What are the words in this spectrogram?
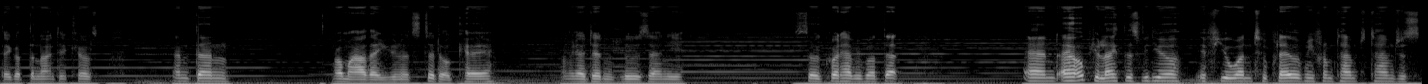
they got the 90 kills. And then all my other units did okay. I mean, I didn't lose any. So quite happy about that. And I hope you liked this video. If you want to play with me from time to time, just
